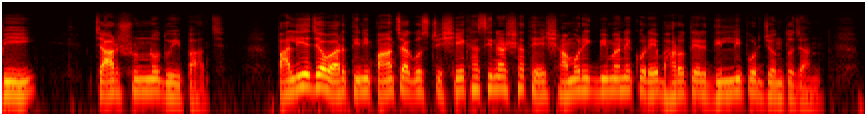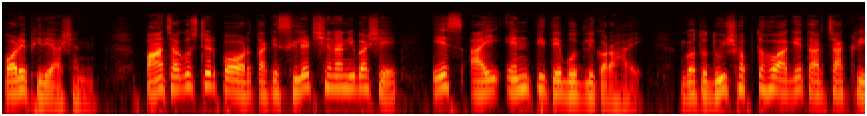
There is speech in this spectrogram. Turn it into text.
বি চার শূন্য দুই পাঁচ। পালিয়ে যাওয়ার তিনি পাঁচ আগস্টে শেখ হাসিনার সাথে সামরিক বিমানে করে ভারতের দিল্লি পর্যন্ত যান, পরে ফিরে আসেন। পাঁচ আগস্টের পর তাকে সিলেট সেনানিবাসে এসআইএনটিতে বদলি করা হয়। গত দুই সপ্তাহ আগে তার চাকরি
